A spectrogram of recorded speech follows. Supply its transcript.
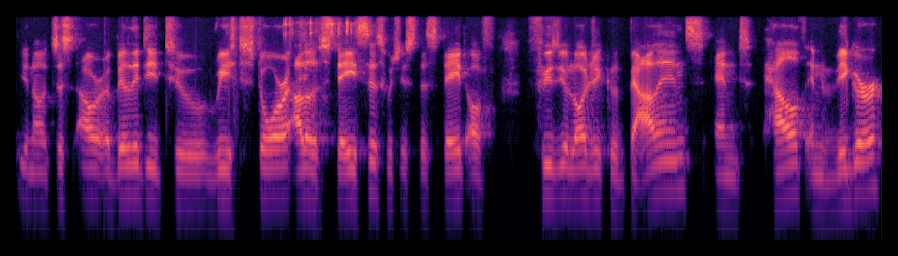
you know, just our ability to restore allostasis, which is the state of physiological balance and health and vigor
